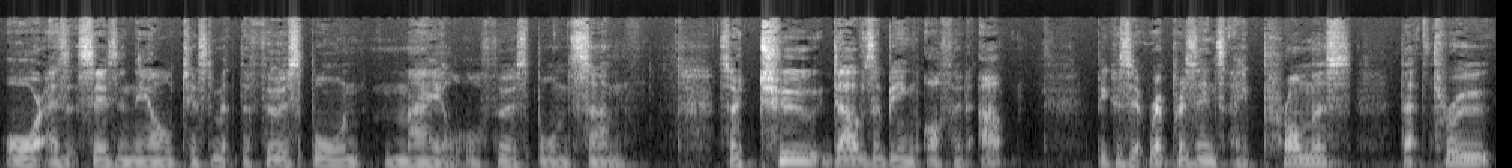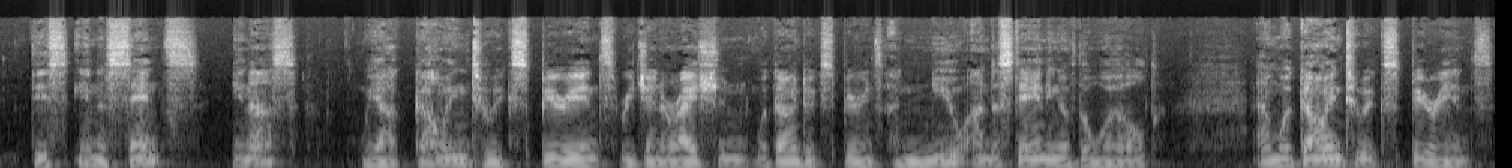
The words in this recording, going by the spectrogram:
Or, as it says in the Old Testament, the firstborn male or firstborn son. So, two doves are being offered up because it represents a promise that through this inner sense in us, we are going to experience regeneration, we're going to experience a new understanding of the world, and we're going to experience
